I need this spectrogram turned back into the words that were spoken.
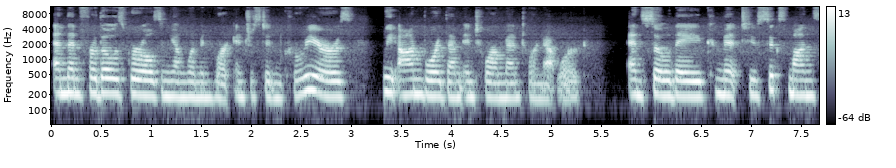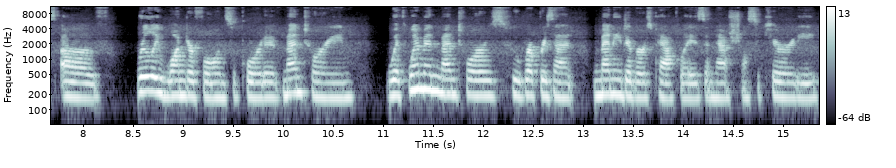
And then for those girls and young women who are interested in careers, we onboard them into our mentor network. And so they commit to six months of really wonderful and supportive mentoring with women mentors who represent many diverse pathways in national security.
